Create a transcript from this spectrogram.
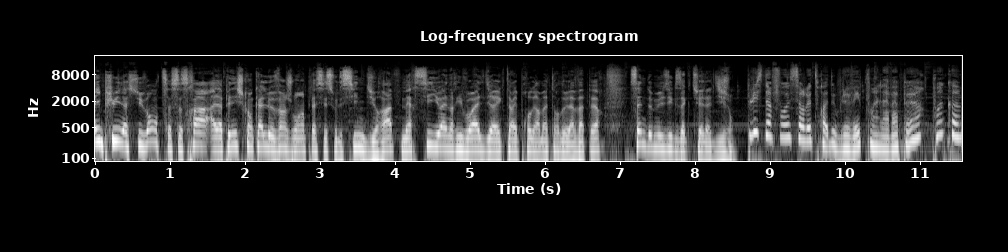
Et puis la suivante, ce sera à la péniche Cancale le 20 juin, placée sous le signe du rap. Merci Johan Rivoal, directeur et programmateur de La Vapeur, scène de musiques actuelles à Dijon. Plus d'infos sur le www.lavapeur.com.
